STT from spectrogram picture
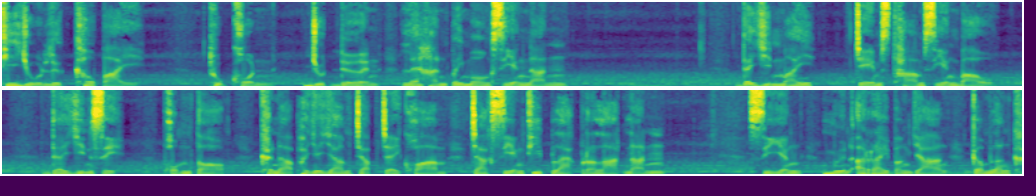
ที่อยู่ลึกเข้าไป ทุกคนหยุดเดินและหันไปมองเสียงนั้น ได้ยินไหม เจมส์ถามเสียงเบา ได้ยินสิ ผมตอบขณะพยายามจับใจความจากเสียงที่แปลกประหลาดนั้น เสียงเหมือนอะไรบางอย่างกำลังข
